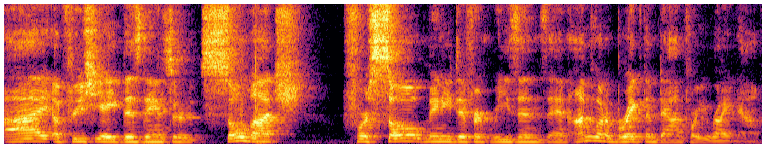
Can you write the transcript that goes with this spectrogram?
I appreciate this dancer so much for so many different reasons, and I'm going to break them down for you right now.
